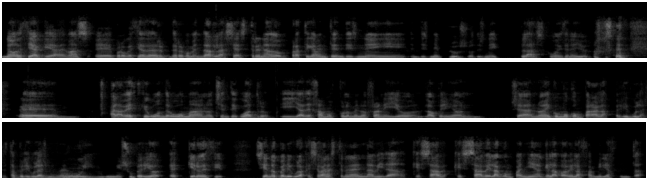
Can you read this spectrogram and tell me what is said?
No, decía que además, eh, por lo que decía de, recomendarla, se ha estrenado prácticamente en Disney, en Disney Plus o Disney Plus, como dicen ellos, eh, a la vez que Wonder Woman 84. Y ya dejamos, por lo menos Fran y yo, la opinión. O sea, no hay cómo comparar las películas. Esta película es muy, muy superior. Eh, quiero decir, siendo películas que se van a estrenar en Navidad, que sabe, que sabe la compañía que la va a ver la familia junta,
